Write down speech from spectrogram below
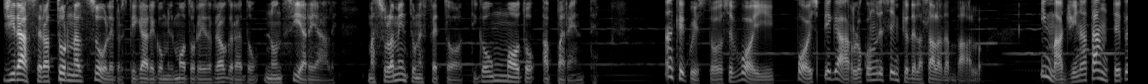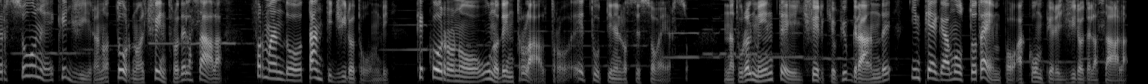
girassero attorno al Sole per spiegare come il moto retrogrado non sia reale, ma solamente un effetto ottico, un moto apparente. Anche questo, se vuoi, puoi spiegarlo con l'esempio della sala da ballo. Immagina tante persone che girano attorno al centro della sala formando tanti girotondi che corrono uno dentro l'altro e tutti nello stesso verso. Naturalmente il cerchio più grande impiega molto tempo a compiere il giro della sala,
